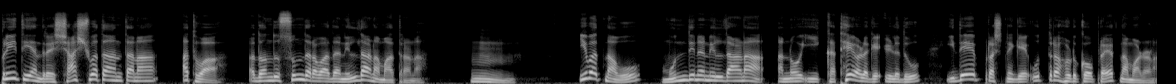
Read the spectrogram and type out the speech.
ಪ್ರೀತಿ ಅಂದ್ರೆ ಶಾಶ್ವತ ಅಂತನಾ ಅಥವಾ ಅದೊಂದು ಸುಂದರವಾದ ನಿಲ್ದಾಣ ಮಾತ್ರನಾ? ಹ್ಮ್. ಇವತ್ ನಾವು ಮುಂದಿನ ನಿಲ್ದಾಣ ಅನ್ನೋ ಈ ಕಥೆಯೊಳಗೆ ಇಳಿದು ಇದೇ ಪ್ರಶ್ನೆಗೆ ಉತ್ತರ ಹುಡುಕೋ ಪ್ರಯತ್ನ ಮಾಡೋಣ.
